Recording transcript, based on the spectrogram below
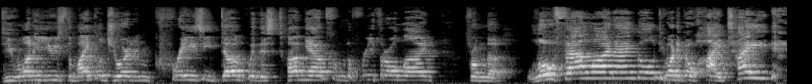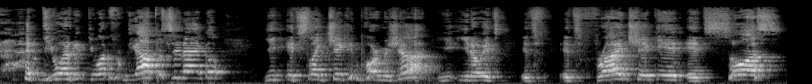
do you want to use the Michael Jordan crazy dunk with his tongue out from the free throw line, from the low foul line angle? Do you want to go high tight? do you want it, do you want it from the opposite angle? You, it's like chicken parmesan. You, you know, it's it's it's fried chicken, it's sauce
